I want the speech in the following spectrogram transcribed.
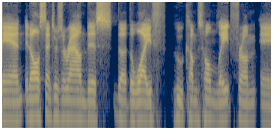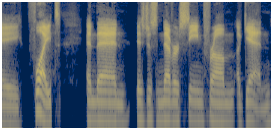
and it all centers around this the the wife who comes home late from a flight and then is just never seen from again,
